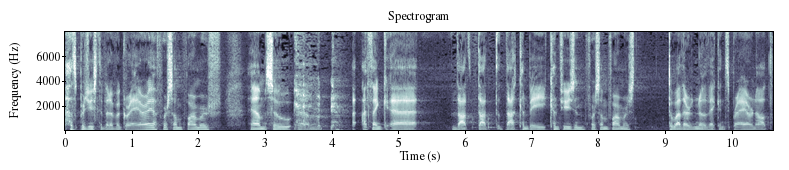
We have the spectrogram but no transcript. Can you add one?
has produced a bit of a grey area for some farmers. Um, so um, I- I think uh, that that that can be confusing for some farmers to whether to know they can spray or not.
